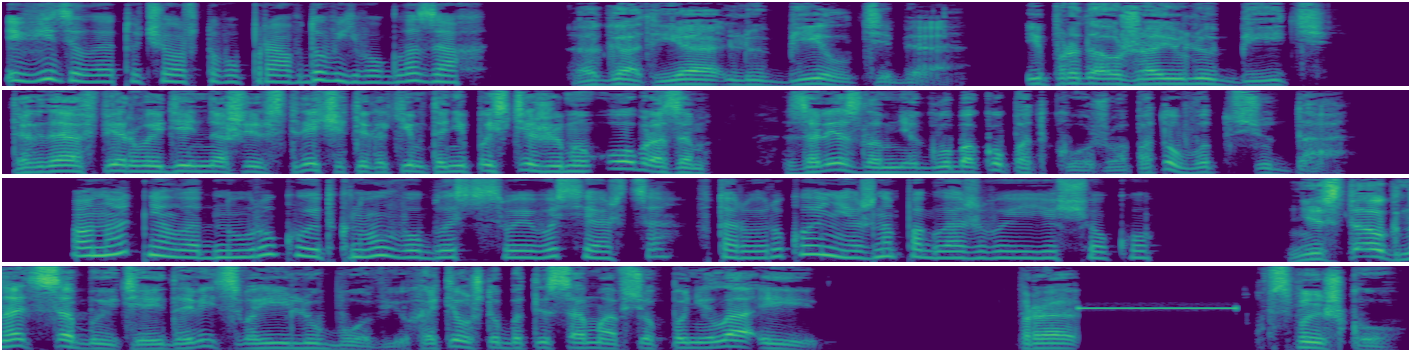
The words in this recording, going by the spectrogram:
и видела эту чертову правду в его глазах. «Агат, я любил тебя и продолжаю любить. Тогда в первый день нашей встречи ты каким-то непостижимым образом залезла мне глубоко под кожу, а потом вот сюда». Он отнял одну руку и ткнул в область своего сердца, второй рукой нежно поглаживая ее щеку. «Не стал гнать события и давить своей любовью. Хотел, чтобы ты сама все поняла и... про вспышку.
